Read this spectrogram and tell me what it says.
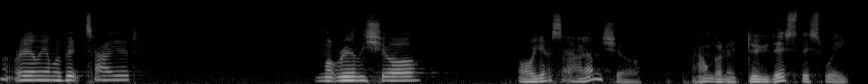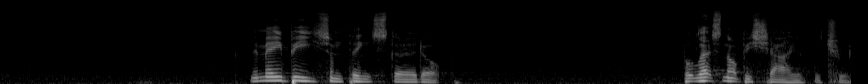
Not really, I'm a bit tired. I'm not really sure. Oh, yes, I am sure. I'm going to do this this week. There may be some things stirred up. But let's not be shy of the truth.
